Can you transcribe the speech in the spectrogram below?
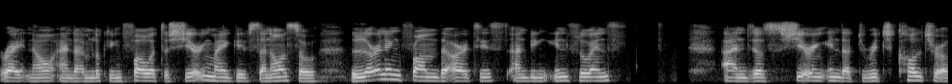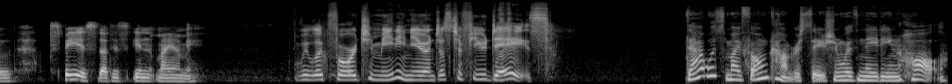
right now, and I'm looking forward to sharing my gifts and also learning from the artists and being influenced and just sharing in that rich cultural space that is in Miami. We look forward to meeting you in just a few days. That was my phone conversation with Nadine Hall,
